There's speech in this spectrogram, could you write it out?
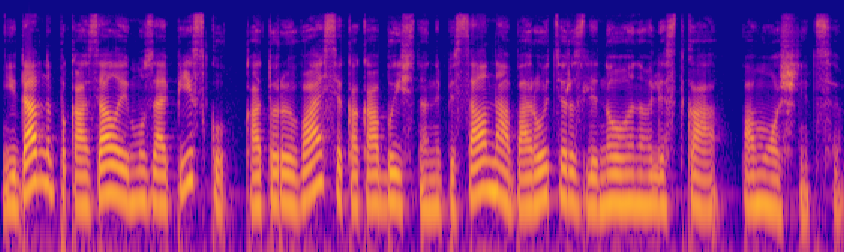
Недавно показала ему записку, которую Вася, как обычно, написал на обороте разлинованного листка помощнице.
